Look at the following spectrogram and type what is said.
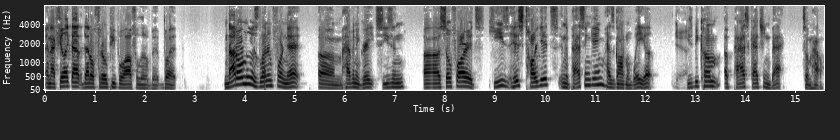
and I feel like that that'll throw people off a little bit. But not only is Leonard Fournette um, having a great season uh, so far, it's he's his targets in the passing game has gone way up. Yeah. He's become a pass catching back somehow.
